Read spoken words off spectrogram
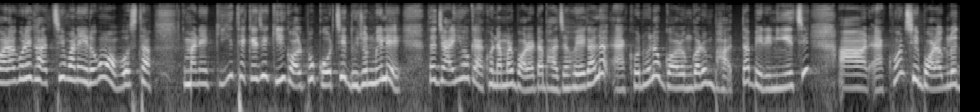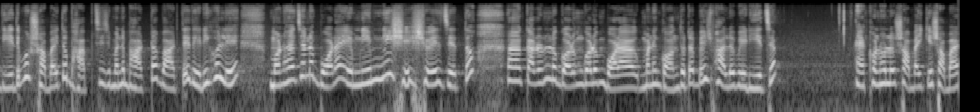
গড়াগড়ি খাচ্ছি মানে এরকম অবস্থা। মানে কি থেকে যে কি গল্প করছি দুজন মিলে? তা যাই হোক, এখন আমার বড়াটা ভাজা হয়ে গেল। এখন হলো গরম গরম ভাতটা বেড়ে নিয়েছি। আর এখন সেই বড়াগুলো দিয়ে দেবো। সবাই তো ভাবছে যে মানে ভাতটা বাড়তে দেরি হলে মনে হয় যেন বড়া এমনি এমনি শেষ হয়ে যেত। কারণ হলো গরম গরম বড়া মানে গন্ধটা বেশ ভালো বেরিয়েছে। এখন হলো সবাইকে সবার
